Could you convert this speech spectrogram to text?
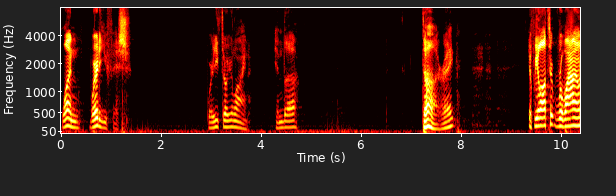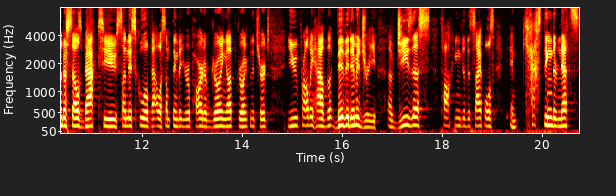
One, where do you fish? Where do you throw your line? In the duh, right? If we all to rewind ourselves back to Sunday school, if that was something that you're a part of growing up, growing up in the church, you probably have the vivid imagery of Jesus talking to disciples and casting their nets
